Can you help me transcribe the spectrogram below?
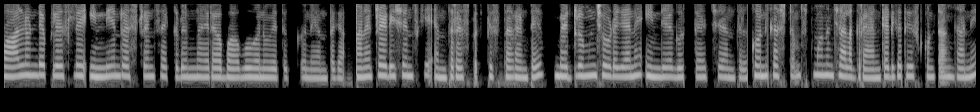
వాళ్ళు ఉండే ప్లేస్లో ఇండియన్ రెస్టారెంట్స్ ఎక్కడున్నాయిరా బాబు అని వెతుక్కునే అంతగా మన ట్రెడిషన్స్కి ఎంత రెస్పెక్ట్ ఇస్తారంటే బెడ్రూమ్ చూడగానే ఇండియా గుర్తొచ్చే అంత కొన్ని కస్టమ్స్ మనం చాలా గ్రాంటెడ్గా తీసుకుంటాం కానీ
